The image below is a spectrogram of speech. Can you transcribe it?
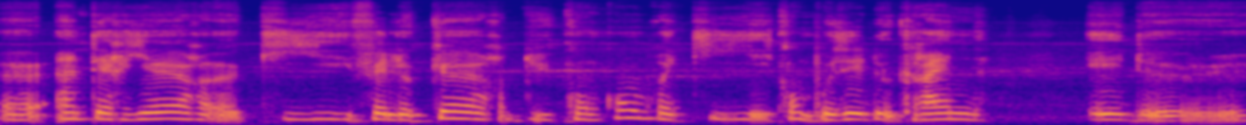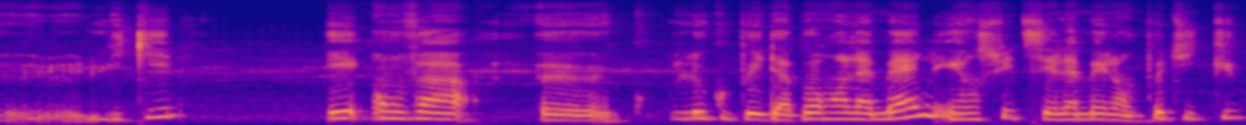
euh, euh, qui fait le cœur du concombre et qui est composée de graines et de liquide. Et on va euh, le couper d'abord en lamelles et ensuite ces lamelles en petits cubes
